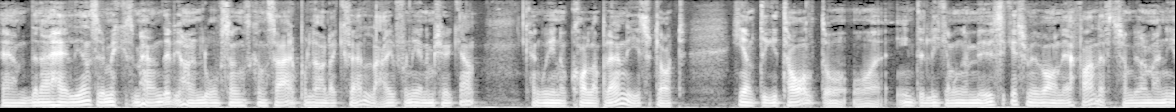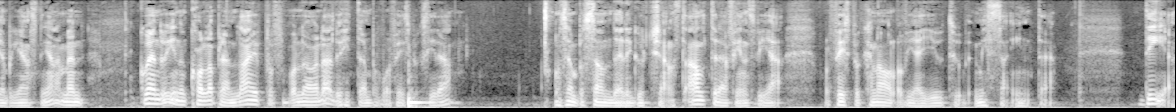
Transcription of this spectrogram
Ehm, den här helgen så är det mycket som händer. Vi har en lovsångskonsert på lördag kväll live från Elimkyrkan. Kan gå in och kolla på den. Det är såklart helt digitalt och, och, inte lika många musiker som i vanliga fall eftersom vi har de här nya begränsningarna. Men gå ändå in och kolla på den live på, på lördag. Du hittar den på vår Facebook-sida. Och sen på söndag är det gudstjänst. Allt det där finns via vår Facebook-kanal och via YouTube. Missa inte det.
